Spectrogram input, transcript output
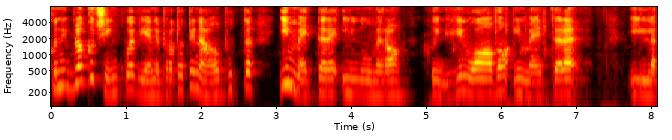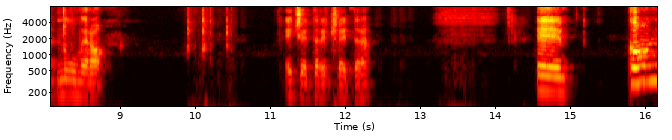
Con il blocco 5 viene prodotto in output immettere il numero, quindi di nuovo immettere il numero, eccetera, eccetera. E con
